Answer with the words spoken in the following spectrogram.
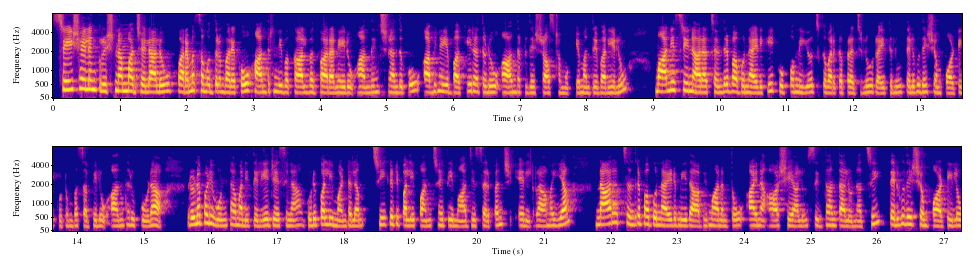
శ్రీశైలం కృష్ణమ్మ జలాలు పరమసముద్రం వరకు ఆంధ్రనివ కాల్వ ద్వారా నీరు అందించినందుకు అభినయ భగీరథుడు ఆంధ్రప్రదేశ్ రాష్ట్ర ముఖ్యమంత్రి వర్యులు మాన్యశ్రీ నారా చంద్రబాబు నాయుడికి కుప్పం నియోజకవర్గ ప్రజలు రైతులు తెలుగుదేశం పార్టీ కుటుంబ సభ్యులు అందరూ కూడా రుణపడి ఉంటామని తెలియజేసిన గుడిపల్లి మండలం చీకటిపల్లి పంచాయతీ మాజీ సర్పంచ్ ఎల్ రామయ్య నారా చంద్రబాబు నాయుడు మీద అభిమానంతో ఆయన ఆశయాలు సిద్ధాంతాలు నచ్చి తెలుగుదేశం పార్టీలో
